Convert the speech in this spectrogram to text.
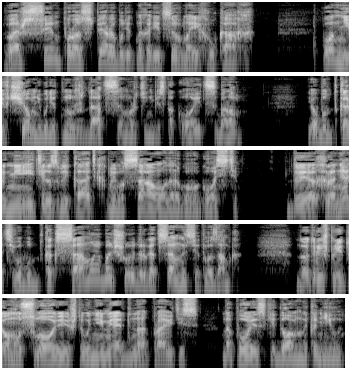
ваш сын Проспера будет находиться в моих руках». Он ни в чем не будет нуждаться, можете не беспокоиться, барон. Его будут кормить и развлекать, как моего самого дорогого гостя да и охранять его будут как самую большую драгоценность этого замка. Но это лишь при том условии, что вы немедленно отправитесь на поиски Донны Камилы.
